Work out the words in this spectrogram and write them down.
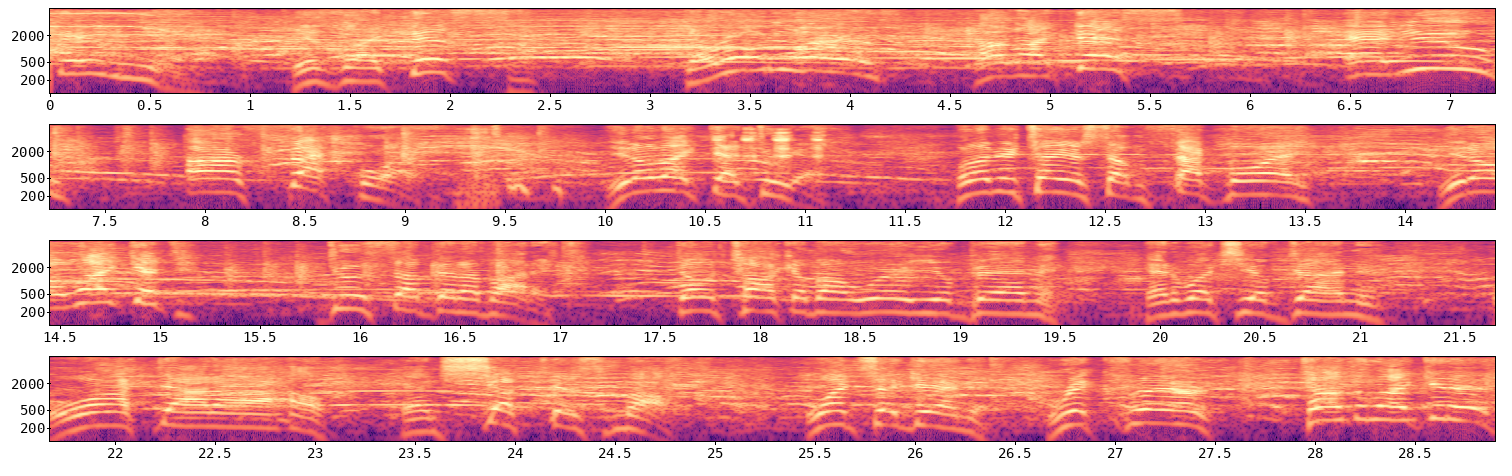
Sting is like this. The Road Warriors are like this. And you are Fat Boy. You don't like that, do you? Well, let me tell you something, Fat Boy. You don't like it? Do something about it. Don't talk about where you've been and what you've done. Walk that aisle and shut this mouth. Once again, Ric Flair tells it like it is.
